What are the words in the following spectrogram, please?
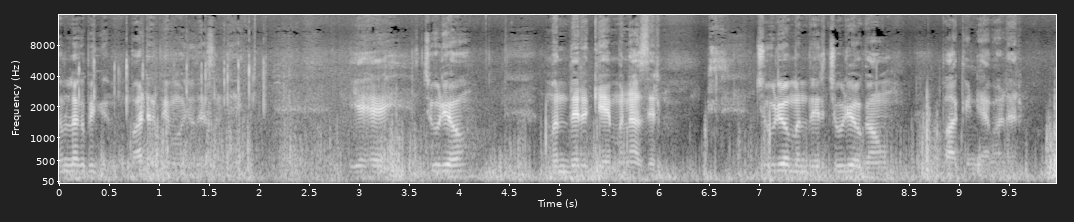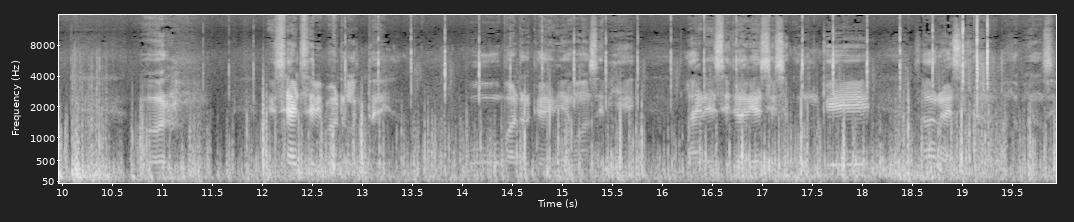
हम लोग भी बॉर्डर पे मौजूद है, समझे? ये है चूड़ियो मंदिर के मनाजिर। चूड़ियो मंदिर, चूड़ियो गाँव, पाक इंडिया बॉर्डर। और इस साइड से भी बॉर्डर लगता है। वो बॉर्डर का एरिया वहाँ से भी है। लाइन ऐसे जा रही है, ऐसे ऐसे घूम के सारा ऐसे जा रहा है मतलब यहाँ से।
